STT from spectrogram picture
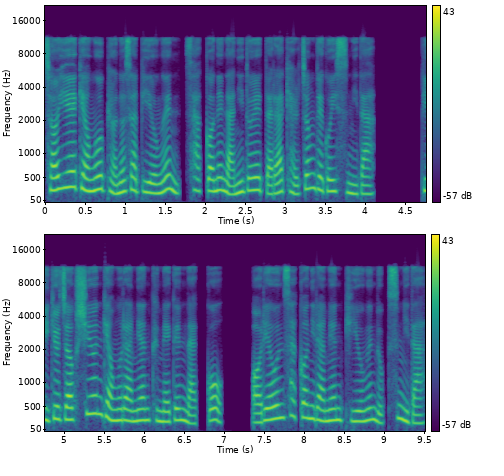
저희의 경우 변호사 비용은 사건의 난이도에 따라 결정되고 있습니다. 비교적 쉬운 경우라면 금액은 낮고 어려운 사건이라면 비용은 높습니다.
